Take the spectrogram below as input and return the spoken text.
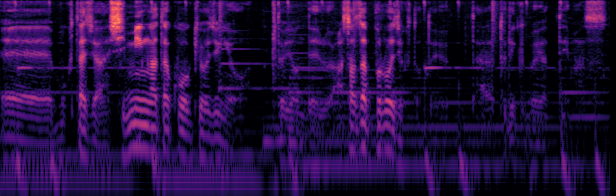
えー、僕たちは市民型公共事業と呼んでいる浅田プロジェクトという取り組みをやっています。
